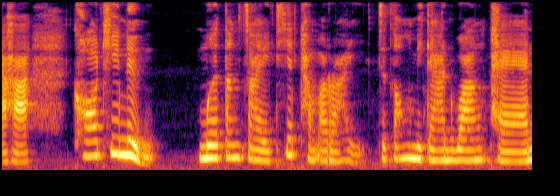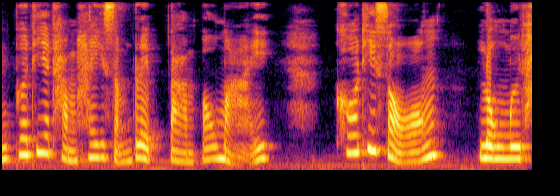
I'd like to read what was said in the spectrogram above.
นะคะ ข้อที่ 1 เมื่อตั้งใจที่จะทำอะไร จะต้องมีการวางแผนเพื่อที่จะทำให้สำเร็จตามเป้าหมาย ข้อที่ 2 ลงมือท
